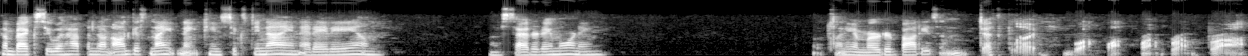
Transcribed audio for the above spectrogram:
Come back, see what happened on August 9th, 1969 at 8 a.m. on Saturday morning. Plenty of murdered bodies and death blood. Blah, blah, blah, blah, blah.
